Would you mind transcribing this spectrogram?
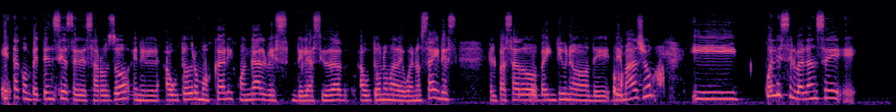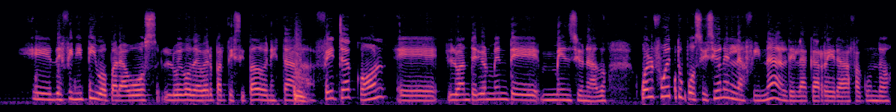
Esta competencia se desarrolló en el Autódromo Oscar y Juan Galvez de la ciudad autónoma de Buenos Aires el pasado 21 de, mayo. ¿Y cuál es el balance? Eh, eh, definitivo para vos luego de haber participado en esta fecha con eh, lo anteriormente mencionado. ¿Cuál fue tu posición en la final de la carrera, Facundo?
